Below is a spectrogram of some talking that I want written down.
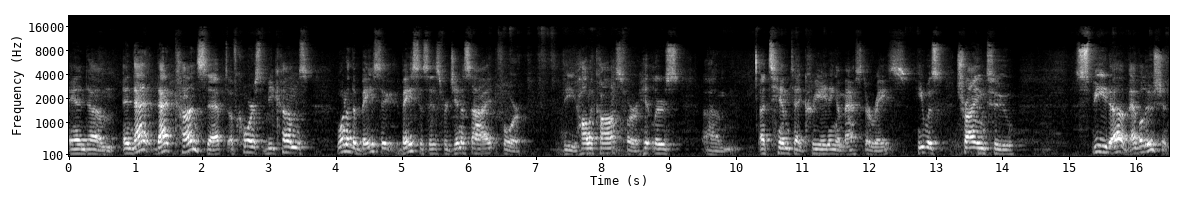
And, um, and that, that concept, of course, becomes one of the basic bases for genocide, for the Holocaust, for Hitler's um, attempt at creating a master race. He was trying to speed up evolution.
